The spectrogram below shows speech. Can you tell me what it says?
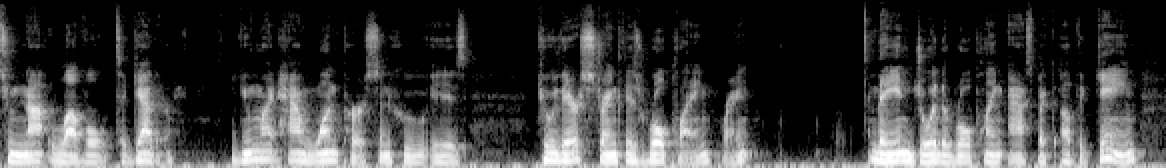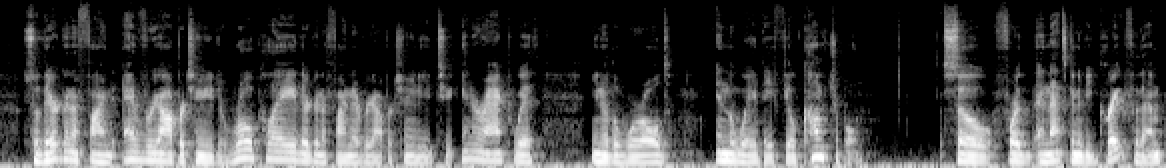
to not level together. You might have one person who is who their strength is role playing, right? They enjoy the role playing aspect of the game, so they're going to find every opportunity to role play, they're going to find every opportunity to interact with, you know, the world in the way they feel comfortable. So for and that's going to be great for them,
